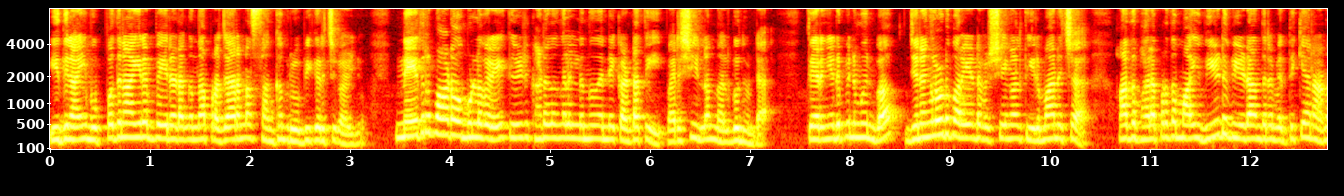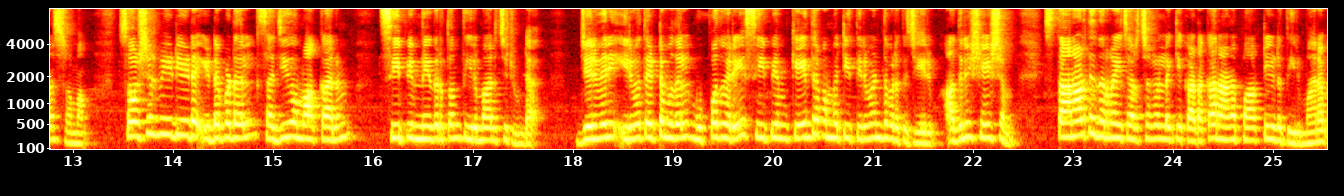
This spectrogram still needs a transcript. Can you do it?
ഇതിനായി മുപ്പതിനായിരം പേരടങ്ങുന്ന പ്രചാരണ സംഘം രൂപീകരിച്ചു കഴിഞ്ഞു. നേതൃപാഠവുമുള്ളവരെ കീഴ്ഘടകങ്ങളിൽ നിന്ന് തന്നെ കണ്ടെത്തി പരിശീലനം നൽകുന്നുണ്ട്. തെരഞ്ഞെടുപ്പിന് മുൻപ് ജനങ്ങളോട് പറയേണ്ട വിഷയങ്ങൾ തീരുമാനിച്ച് അത് ഫലപ്രദമായി വീട് വീടാന്തരം എത്തിക്കാനാണ് ശ്രമം. സോഷ്യൽ മീഡിയയുടെ ഇടപെടൽ സജീവമാക്കാനും സി പി എം നേതൃത്വം തീരുമാനിച്ചിട്ടുണ്ട്. ജനുവരി ഇരുപത്തെട്ട് മുതൽ മുപ്പത് വരെ സി പി എം കേന്ദ്ര കമ്മിറ്റി തിരുവനന്തപുരത്ത് ചേരും. അതിനുശേഷം സ്ഥാനാർത്ഥി നിർണയ ചർച്ചകളിലേക്ക് കടക്കാനാണ് പാർട്ടിയുടെ തീരുമാനം.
